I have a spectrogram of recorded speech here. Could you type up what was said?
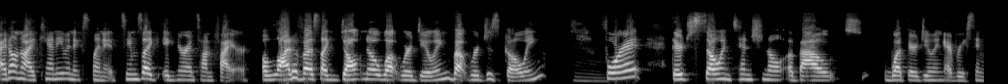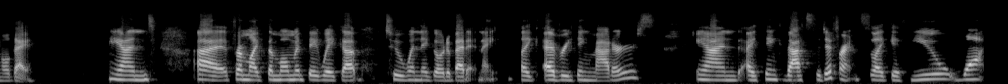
I don't know. I can't even explain it. It seems like ignorance on fire. A lot of us like don't know what we're doing, but we're just going mm. for it. They're just so intentional about what they're doing every single day. And uh, from like the moment they wake up to when they go to bed at night, like everything matters. And I think that's the difference. Like, if you want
